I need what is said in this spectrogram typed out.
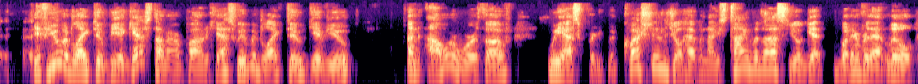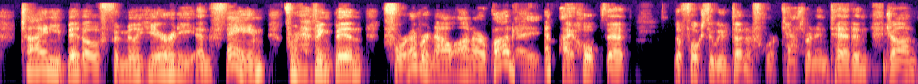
if you would like to be a guest on our podcast, we would like to give you an hour worth of. We ask pretty good questions. You'll have a nice time with us. You'll get whatever that little tiny bit of familiarity and fame from having been forever now on our podcast. Right. And I hope that the folks that we've done it for, Catherine and Ted and John,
